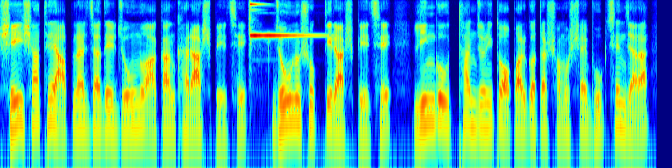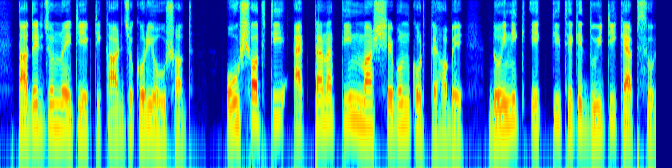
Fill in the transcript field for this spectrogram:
সেই সাথে আপনার যাদের যৌন আকাঙ্ক্ষা হ্রাস পেয়েছে, যৌন শক্তি হ্রাস পেয়েছে, লিঙ্গ উত্থানজনিত অপারগতার সমস্যায় ভুগছেন যারা, তাদের জন্য এটি একটি কার্যকরী ঔষধ। ঔষধটি একটানা তিন মাস সেবন করতে হবে, দৈনিক একটি থেকে দুইটি ক্যাপসুল।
